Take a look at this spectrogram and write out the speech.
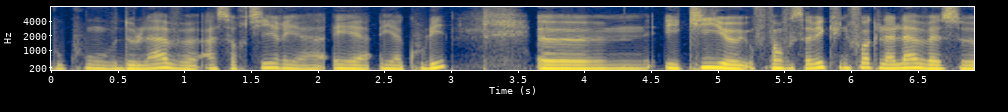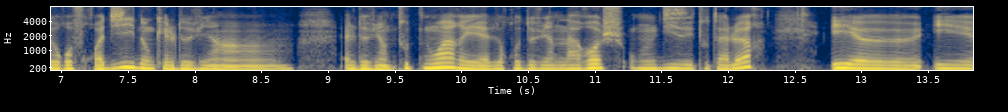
beaucoup de lave à sortir et à, et à, et couler, et qui, enfin vous savez qu'une fois que la lave se refroidit, donc elle devient elle devient toute noire et elle redevient de la roche, on le disait tout à l'heure, et, et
